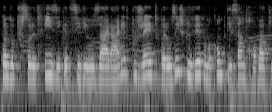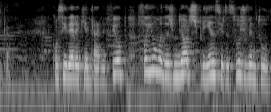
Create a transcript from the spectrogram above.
quando a professora de física decidiu usar a área de projeto para os inscrever numa competição de robótica. Considera que entrar na FEUP foi uma das melhores experiências da sua juventude.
